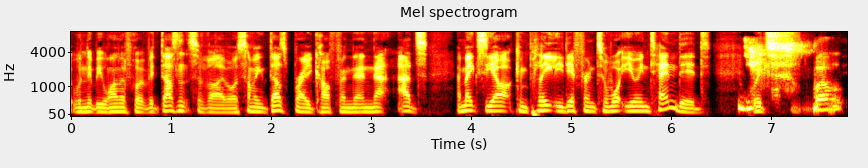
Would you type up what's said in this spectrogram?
wouldn't it be wonderful if it doesn't survive or something does break off and then that adds, and makes the art completely different to what you intended, Yeah. which, Well,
